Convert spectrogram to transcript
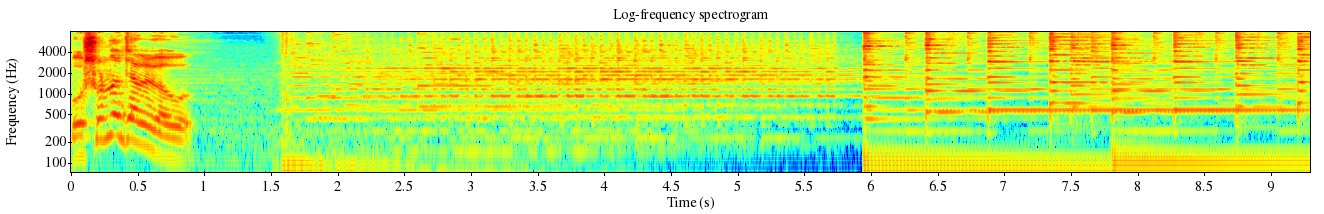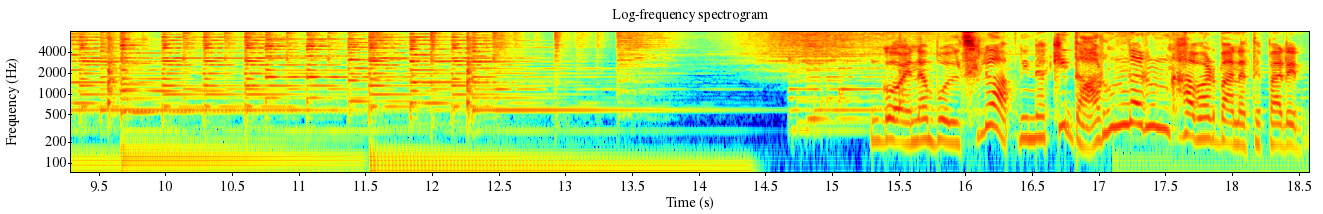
বসুন না যাবে বাবু গয়না বলছিল আপনি নাকি দারুণ দারুণ খাবার বানাতে পারেন।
